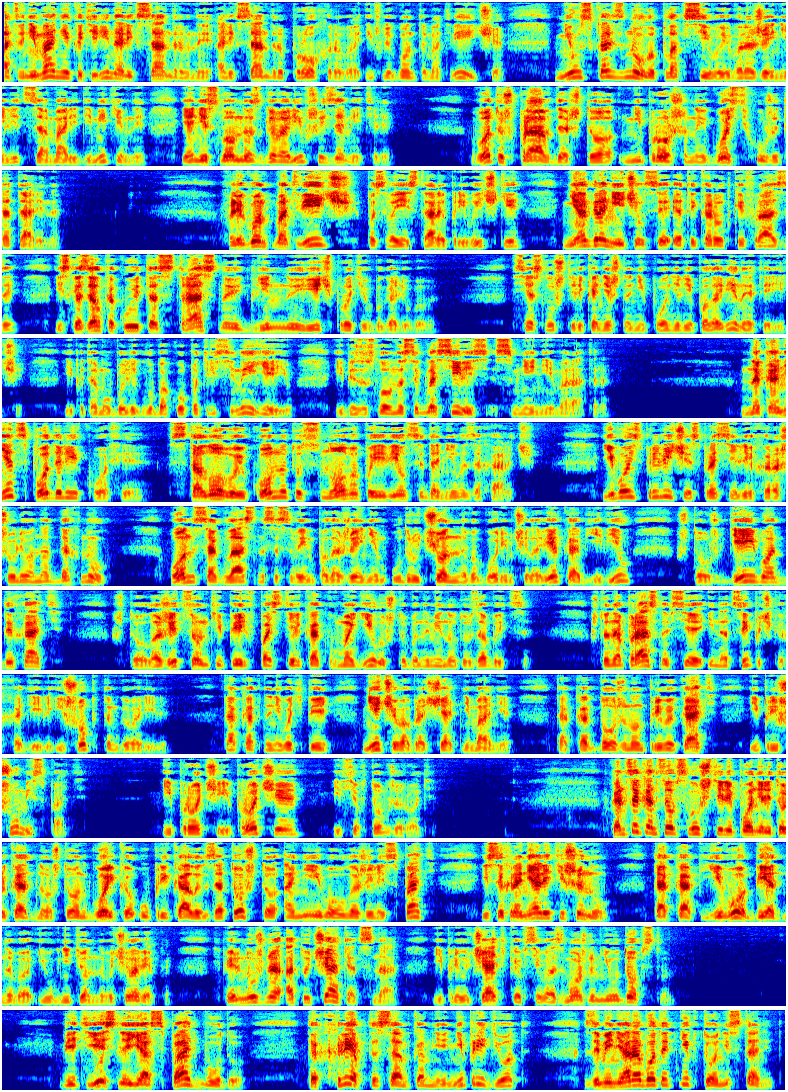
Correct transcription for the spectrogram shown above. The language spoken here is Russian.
От внимания Катерины Александровны, Александра Прохорова и Флегонта Матвеевича не ускользнуло плаксивое выражение лица Марьи Дмитриевны, и они, словно сговорившись, заметили. Вот уж правда, что непрошенный гость хуже татарина. Флегонт Матвеевич, по своей старой привычке, не ограничился этой короткой фразой и сказал какую-то страстную длинную речь против Боголюбова. Все слушатели, конечно, не поняли половины этой речи, и потому были глубоко потрясены ею и, безусловно, согласились с мнением оратора. Наконец подали кофе. В столовую комнату снова появился Данила Захарыч. Его из приличия спросили, хорошо ли он отдохнул. Он, согласно со своим положением удрученного горем человека, объявил, что уж где ему отдыхать, что ложится он теперь в постель, как в могилу, чтобы на минуту забыться, что напрасно все и на цыпочках ходили, и шепотом говорили, так как на него теперь нечего обращать внимание, так как должен он привыкать и при шуме спать, и прочее, и прочее, и все в том же роде. В конце концов, слушатели поняли только одно, что он горько упрекал их за то, что они его уложили спать и сохраняли тишину, так как его, бедного и угнетенного человека, теперь нужно отучать от сна и приучать ко всевозможным неудобствам. Ведь если я спать буду, так хлеб-то сам ко мне не придет, за меня работать никто не станет.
